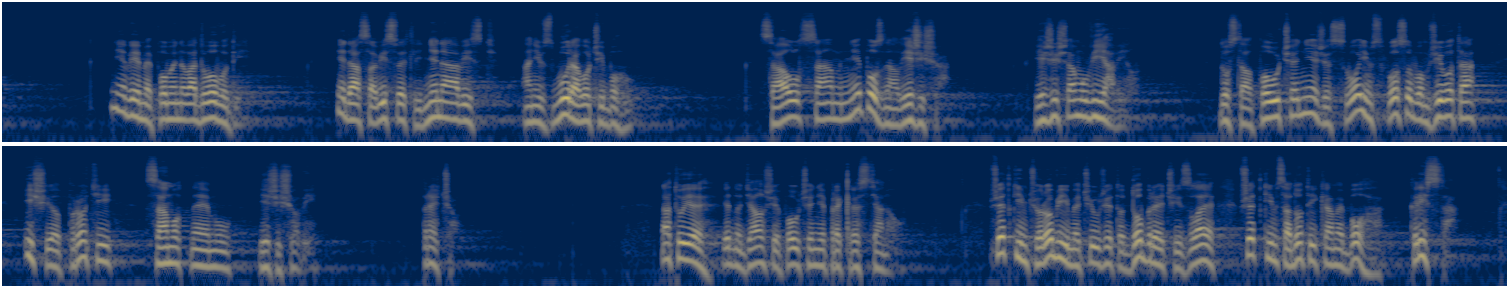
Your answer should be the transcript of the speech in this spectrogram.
Nevieme pomenovať dôvody. Nedá sa vysvetliť nenávisť ani vzbúra voči Bohu. Saul sám nepoznal Ježiša. Ježiša mu vyjavil. Dostal poučenie, že svojím spôsobom života išiel proti samotnému Ježišovi. Prečo? A tu je jedno ďalšie poučenie pre kresťanov. Všetkým, čo robíme, či už je to dobré, či zlé, všetkým sa dotýkame Boha, Krista.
